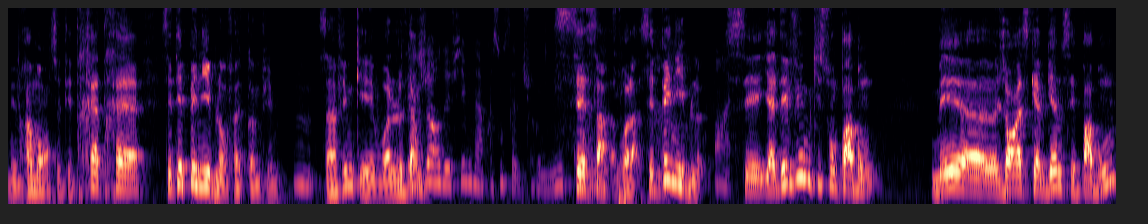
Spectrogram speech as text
Mais vraiment, c'était très très, c'était pénible en fait comme film. Mm. C'est un film qui est, voilà, le terme genre de film, t'as l'impression que ça dure une C'est ça, voilà, c'est pénible. Ouais. C'est, il y a des films qui sont pas bons, mais euh, genre Escape Game, c'est pas bon.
